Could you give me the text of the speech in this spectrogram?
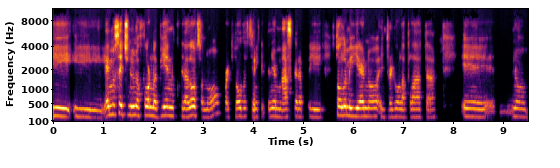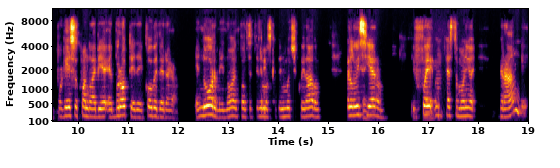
y, hemos hecho de una forma bien cuidadosa, ¿no? Porque todos tienen que tener máscara y todo mi yerno entregó la plata, eh, no, porque eso cuando había el brote de COVID era enorme, ¿no? Entonces tenemos que tener mucho cuidado, pero lo hicieron y fue un testimonio grande,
